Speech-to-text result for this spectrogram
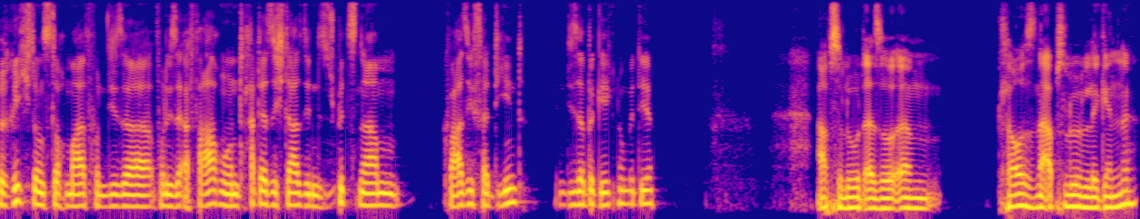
Berichte uns doch mal von dieser, von dieser Erfahrung und hat er sich da den Spitznamen quasi verdient in dieser Begegnung mit dir? Absolut. Also ähm, Klaus ist eine absolute Legende.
